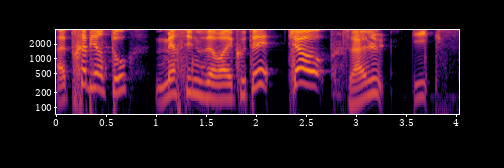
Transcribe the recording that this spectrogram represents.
À très bientôt. Merci de nous avoir écoutés. Ciao Salut X.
